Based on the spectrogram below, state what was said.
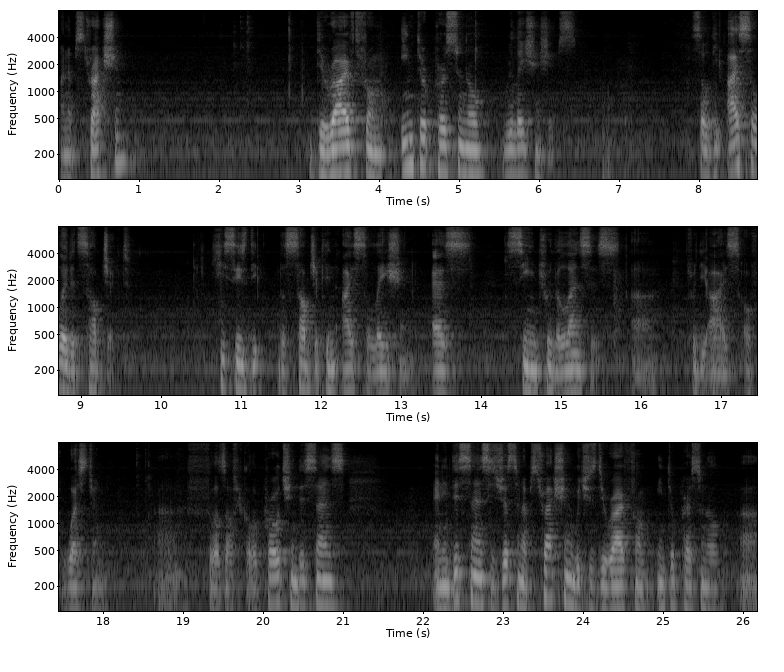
an abstraction derived from interpersonal relationships. So the isolated subject, he sees the, the subject in isolation as seen through the lenses, uh, through the eyes of Western uh, philosophical approach in this sense. And in this sense, it's just an abstraction which is derived from interpersonal uh,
